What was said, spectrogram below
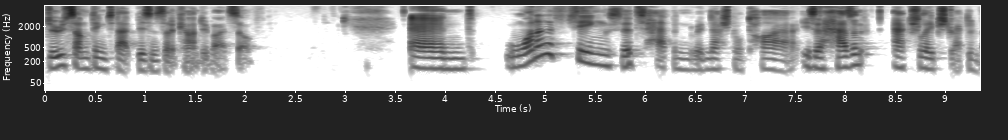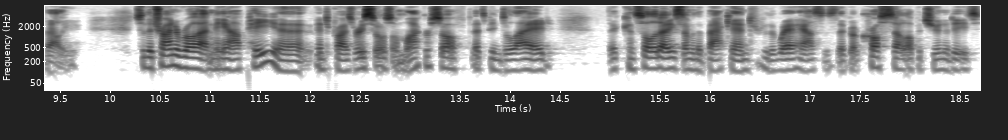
do something to that business that it can't do by itself? And one of the things that's happened with National Tire is it hasn't actually extracted value. So they're trying to roll out an ERP, uh, enterprise resource on Microsoft. That's been delayed. They're consolidating some of the back end through the warehouses. They've got cross sell opportunities.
